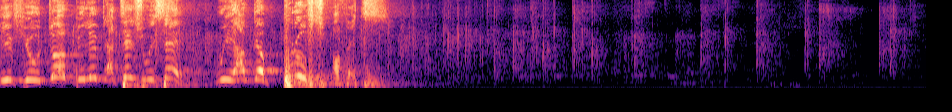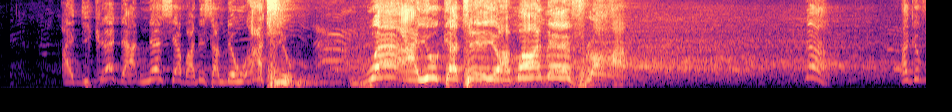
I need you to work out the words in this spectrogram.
If you don't believe the things we say, we have the proofs of it. I declare that next year by this time they will ask you, Where are you getting your money from? Now, like if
